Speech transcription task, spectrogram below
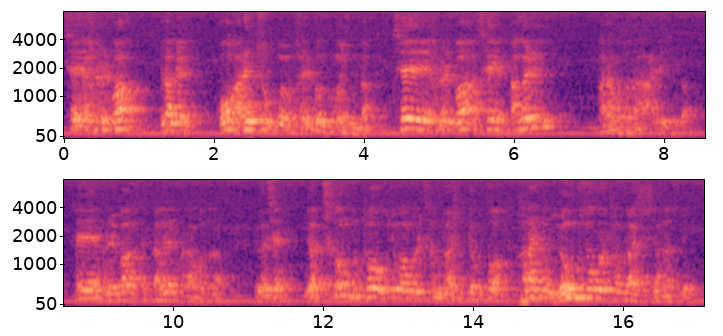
새 하늘과 그 다음에 그 아래쪽 그 8번 그것입니다. 새 하늘과 새 땅을 바라보더라 이렇습니다. 새 하늘과 새 땅을 바라보더라. 이것이 그러니까 처음부터 우주 만물을 창조하실 때부터 하나님은 영구적으로 창조하시지 않았어요.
